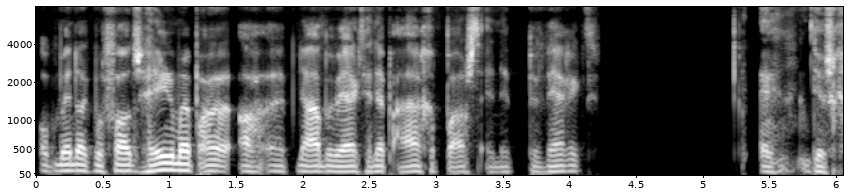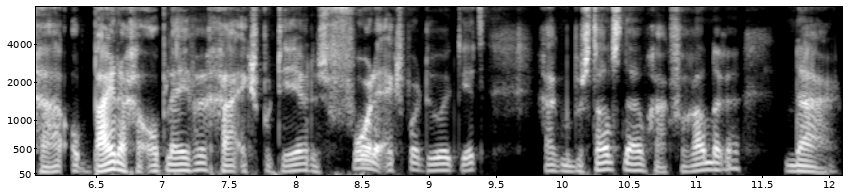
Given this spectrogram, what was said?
Op het moment dat ik mijn foto's helemaal heb, nabewerkt en heb aangepast en heb bewerkt, en dus ga op, bijna ga opleveren, ga exporteren. Dus voor de export doe ik dit. Ga ik mijn bestandsnaam ga ik veranderen naar,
